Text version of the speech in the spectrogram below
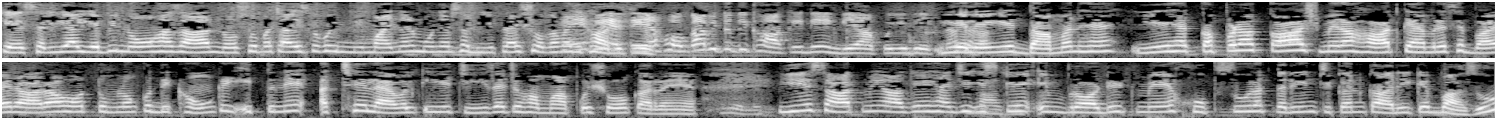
केसरिया ये भी नौ हज़ार नौ सौ पचास इसका कोई माइनर मुनर सा बी फ्रेश होगा मैं दिखा देती हूँ। होगा भी तो दिखा के देंगे आपको ये देखना ये नहीं ये दामन है ये है कपड़ा। काश मेरा हाथ कैमरे से बाहर आ रहा हो तुम लोगों को दिखाऊँ कि इतने अच्छे लेवल की ये चीज़ है जो हम आपको शो कर रहे हैं। ये ये साथ में आगे हैं जी इसके एम्ब्रॉयडेड में खूबसूरत तरीन चिकनकारी के बाजू।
